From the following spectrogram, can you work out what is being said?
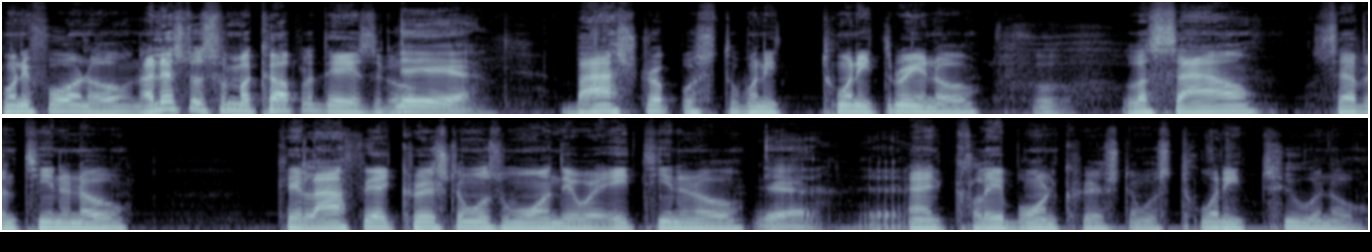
twenty four and zero. Now this was from a couple of days ago. Yeah, yeah, yeah. Bastrop was 20, 23 and oh. zero. LaSalle seventeen and zero. Okay, Lafayette Christian was one. They were eighteen and zero. Yeah, yeah. And Claiborne Christian was twenty two and oh. zero.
